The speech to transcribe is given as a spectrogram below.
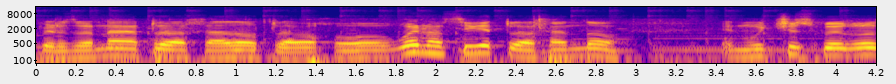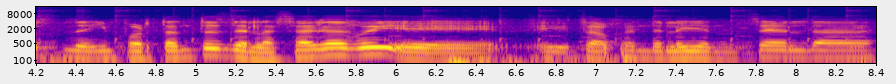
persona ha trabajado, trabajó, bueno, sigue trabajando en muchos juegos de- importantes de la saga, güey. Eh, eh, trabajó en The Legend of Zelda.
